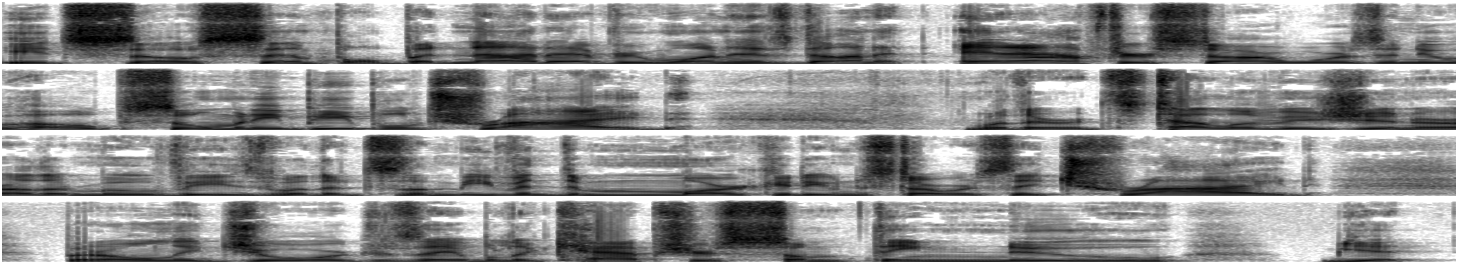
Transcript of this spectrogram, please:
It's so simple, but not everyone has done it. And after Star Wars A New Hope, so many people tried. Whether it's television or other movies, whether it's even the marketing of Star Wars, they tried. But only George was able to capture something new, yet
